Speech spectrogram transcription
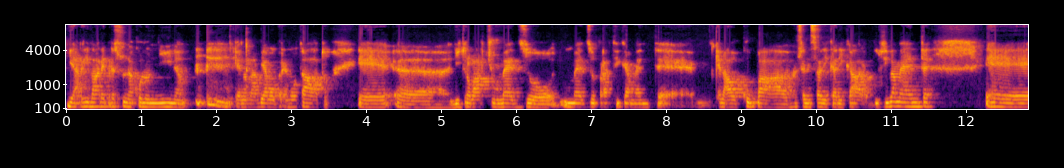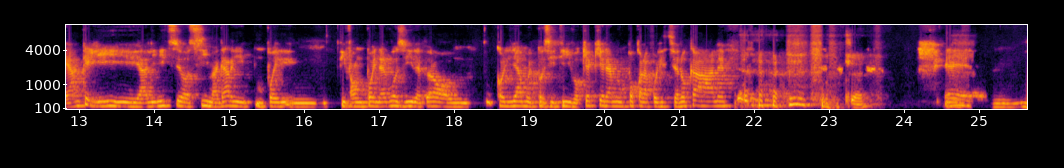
di arrivare presso una colonnina che non abbiamo prenotato e eh, di trovarci un mezzo, un mezzo praticamente che la occupa senza ricaricare abusivamente. E anche lì all'inizio sì, magari ti fa un po' innervosire, però cogliamo il positivo, chiacchieriamo un po' con la polizia locale, okay. e, mm,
